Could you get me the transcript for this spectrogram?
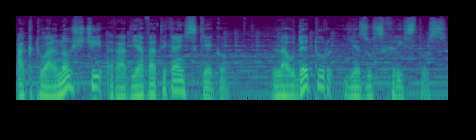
aktualności Radia Watykańskiego. Laudetur Jezus Chrystus.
